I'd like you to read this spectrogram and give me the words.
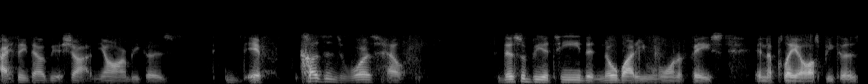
I think that would be a shot in the arm because if Cousins was healthy, this would be a team that nobody would want to face in the playoffs because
